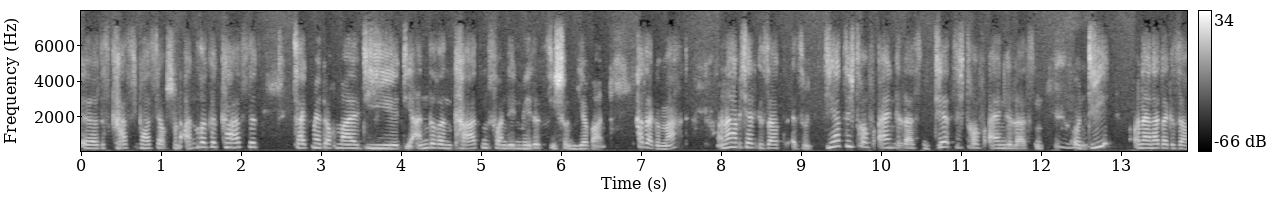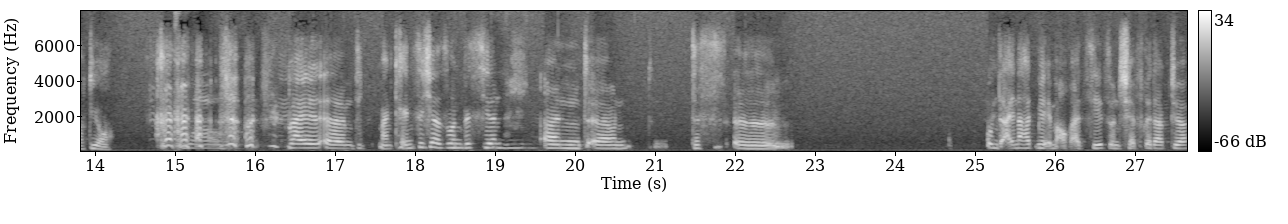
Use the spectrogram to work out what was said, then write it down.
äh, das Casting hast ja auch schon andere gecastet. Zeig mir doch mal die, die anderen Karten von den Mädels, die schon hier waren. Hat er gemacht. Und dann habe ich halt gesagt, also die hat sich drauf eingelassen, die hat sich drauf eingelassen mhm. und die. Und dann hat er gesagt, ja. Wow. Weil ähm, die, man kennt sich ja so ein bisschen mhm. und ähm, das äh, und einer hat mir eben auch erzählt, so ein Chefredakteur,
